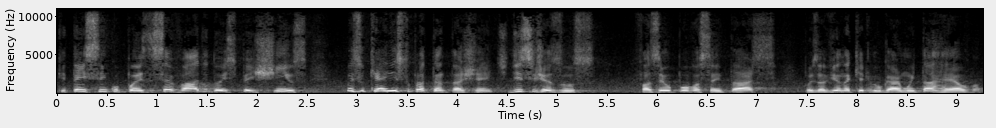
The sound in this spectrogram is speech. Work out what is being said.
que tem cinco pães de cevada e dois peixinhos. Mas o que é isto para tanta gente? Disse Jesus: Fazer o povo assentar-se, pois havia naquele lugar muita relva.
